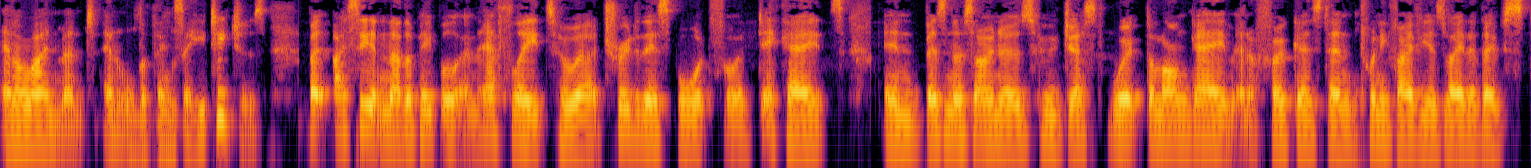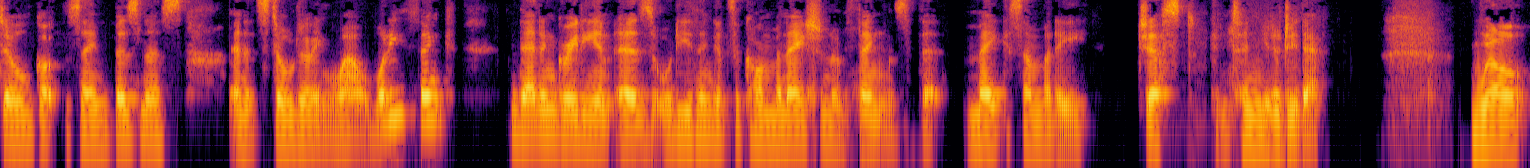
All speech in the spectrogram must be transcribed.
and alignment and all the things that he teaches. But I see it in other people and athletes who are true to their sport for decades, and business owners who just work the long game and are focused. And 25 years later, they've still got the same business and it's still doing well. What do you think that ingredient is, or do you think it's a combination of things that make somebody just continue to do that? Well,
